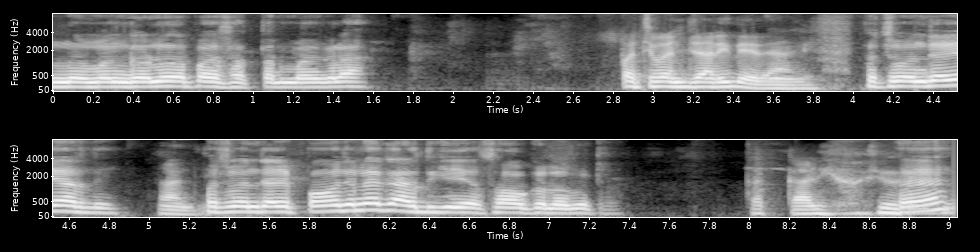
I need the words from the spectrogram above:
ਨ- ਮੰਗਣ ਨੂੰ ਆਪਾਂ 70 ਮੰਗ ਲਾ। 55 ਦੀ ਦੇ ਦਿਆਂਗੇ। 55000 ਦੀ? ਹਾਂਜੀ। 55 ਚ ਪਹੁੰਚ ਨਾ ਕਰ ਦਈਏ 100 ਕਿਲੋਮੀਟਰ। ਧੱਕਾ ਨਹੀਂ ਹੋ ਜੂ। ਹੈ?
